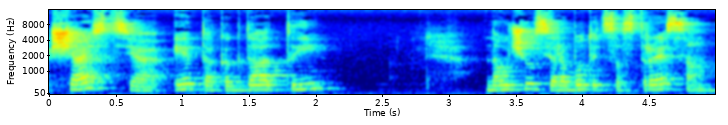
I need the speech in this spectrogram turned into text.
Счастье — это когда ты научился работать со стрессом,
